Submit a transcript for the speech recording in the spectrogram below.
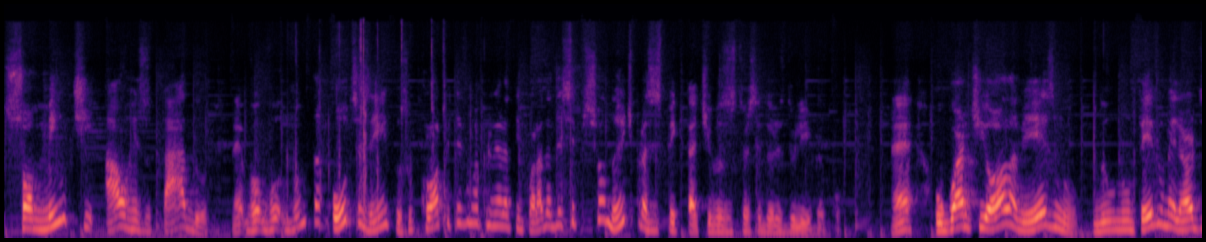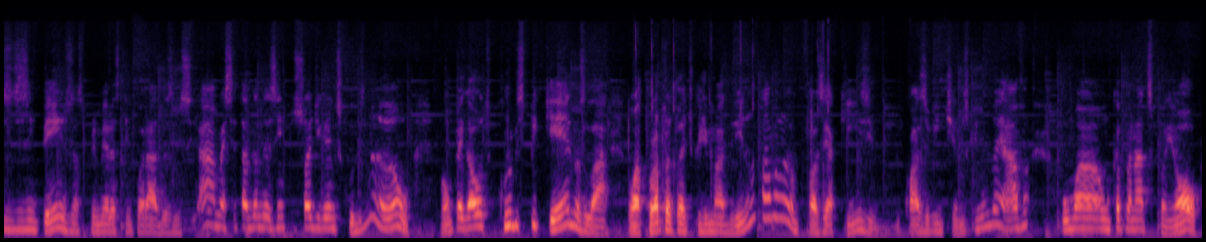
somente ao resultado, né? Vamos dar outros exemplos. O Klopp teve uma primeira temporada decepcionante para as expectativas dos torcedores do Liverpool. Né? O Guardiola mesmo não, não teve o melhor dos desempenhos nas primeiras temporadas. No... Ah, mas você está dando exemplo só de grandes clubes. Não, vamos pegar outros clubes pequenos lá. O próprio Atlético de Madrid não estava, fazia 15, quase 20 anos que não ganhava uma, um campeonato espanhol.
